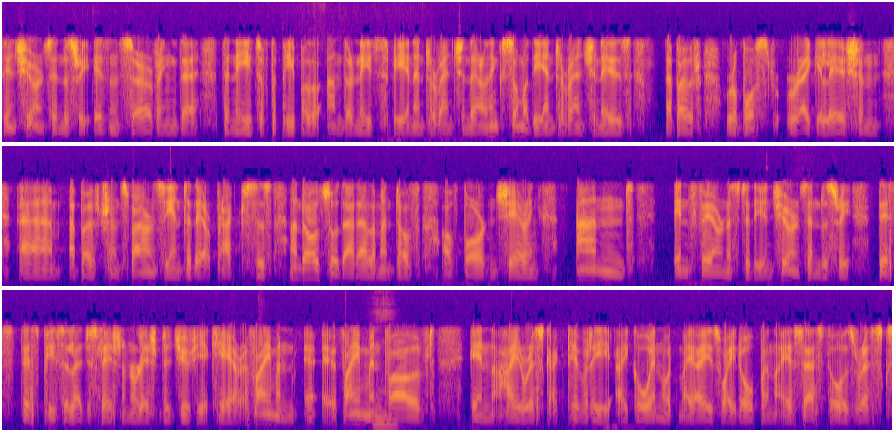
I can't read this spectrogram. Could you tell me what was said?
the insurance industry isn't serving the the needs of the people, and there needs to be an intervention there. I think some of the intervention is about robust regulation, um, about transparency into their practices, and also that element of, of burden sharing and in fairness to the insurance industry, this this piece of legislation in relation to duty of care. If I'm in, if I'm involved in a high risk activity, I go in with my eyes wide open. I assess those risks.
